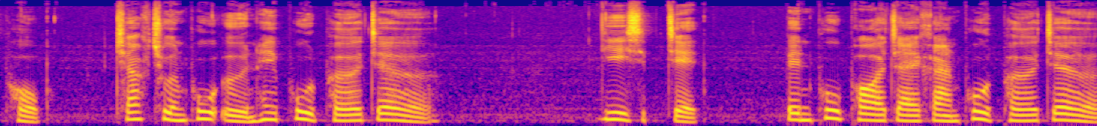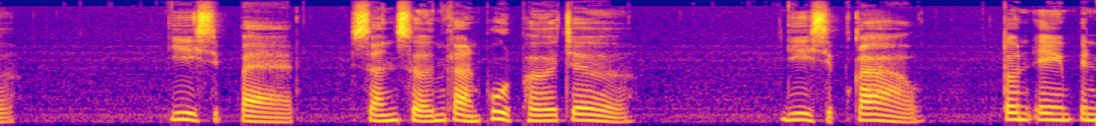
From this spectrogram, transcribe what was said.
26. ชักชวนผู้อื่นให้พูดเพ้อเจ้อ 27. เป็นผู้พอใจการพูดเพ้อเจ้อ 28. สรรเสริญการพูดเพ้อเจ้อ 29. ตนเองเป็น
